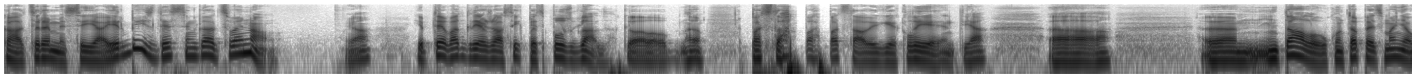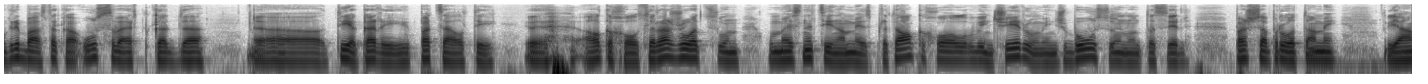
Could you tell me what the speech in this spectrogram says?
kāds remesijā ir bijis desmit gadus vai nav, ja? Ja tev atgriežās ik pēc pusgada, ka patstāv, patstāvīgie klienti. Ja? Uh, um, tālūk, un tāpēc man jau gribās tā kā uzsvērt, kad uh, tiek arī pacelti uh, alkohols ražots, un, un mēs necīnāmies pret alkoholu, viņš ir un viņš būs, un, un tas ir pašsaprotami, jā,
